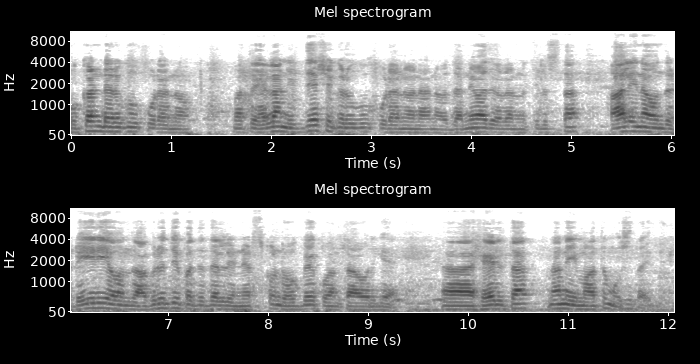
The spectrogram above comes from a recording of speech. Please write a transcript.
ಮುಖಂಡರಿಗೂ ಕೂಡ ಮತ್ತು ಎಲ್ಲ ನಿರ್ದೇಶಕರಿಗೂ ಕೂಡ ನಾನು ಧನ್ಯವಾದಗಳನ್ನು ತಿಳಿಸ್ತಾ, ಹಾಲಿನ ಒಂದು ಡೈರಿಯ ಒಂದು ಅಭಿವೃದ್ಧಿ ಪಥದಲ್ಲಿ ನಡೆಸ್ಕೊಂಡು ಹೋಗಬೇಕು ಅಂತ ಅವರಿಗೆ ಹೇಳ್ತಾ ನಾನು ಈ ಮಾತು ಮುಗಿಸ್ತಾ ಇದ್ದೀನಿ.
